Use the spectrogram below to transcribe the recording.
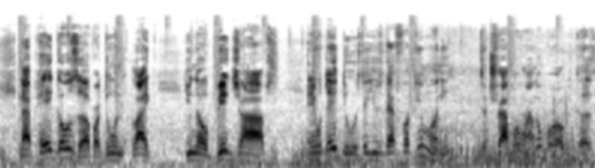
and that pay goes up or doing like you know big jobs and what they do is they use that fucking money to travel around the world because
